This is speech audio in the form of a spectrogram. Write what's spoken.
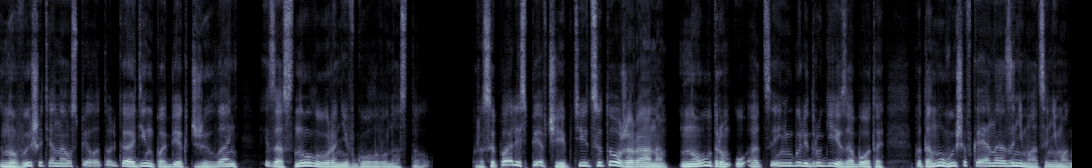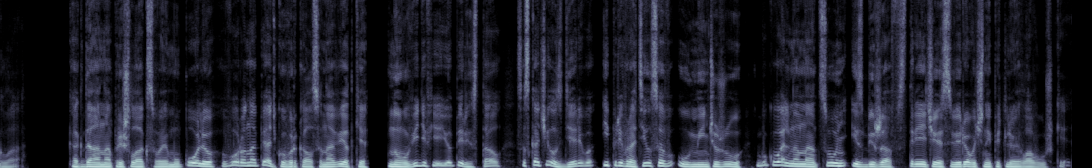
но вышить она успела только один побег джелань и заснула, уронив голову на стол. Просыпались певчие птицы тоже рано, но утром у Ацинь были другие заботы, потому вышивкой она заниматься не могла. Когда она пришла к своему полю, ворон опять кувыркался на ветке, но, увидев ее, перестал, соскочил с дерева и превратился в Уминчужу, буквально на Цунь, избежав встречи с веревочной петлей ловушки.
